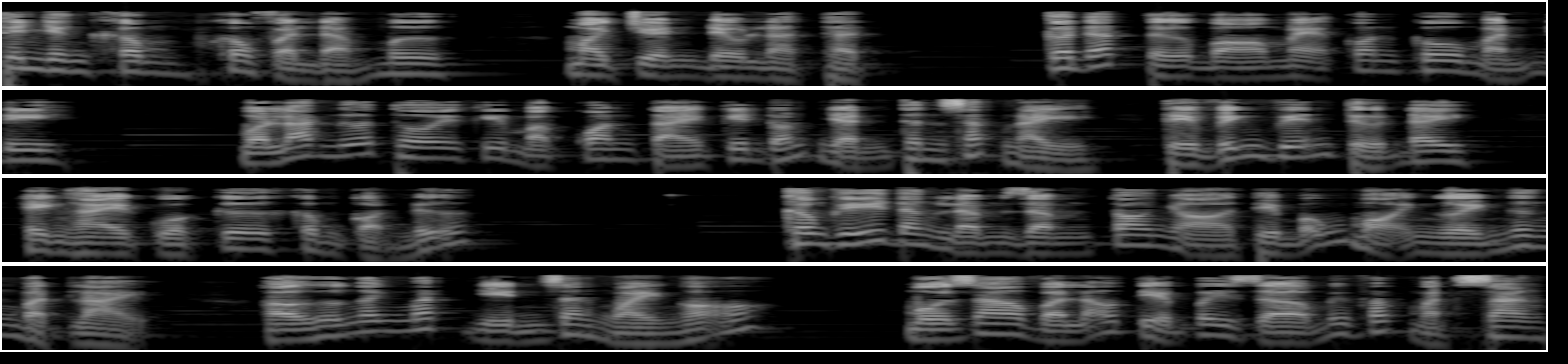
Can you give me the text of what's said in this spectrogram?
Thế nhưng không, không phải là mơ. Mọi chuyện đều là thật. Cơ đã từ bỏ mẹ con cô mà đi. Một lát nữa thôi khi mà quan tài kia đón nhận thân xác này, thì vĩnh viễn từ đây, hình hài của cơ không còn nữa. Không khí đang lầm rầm to nhỏ thì bỗng mọi người ngưng mặt lại. Họ hướng ánh mắt nhìn ra ngoài ngõ. Mộ dao và lão tiệp bây giờ mới vác mặt sang.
